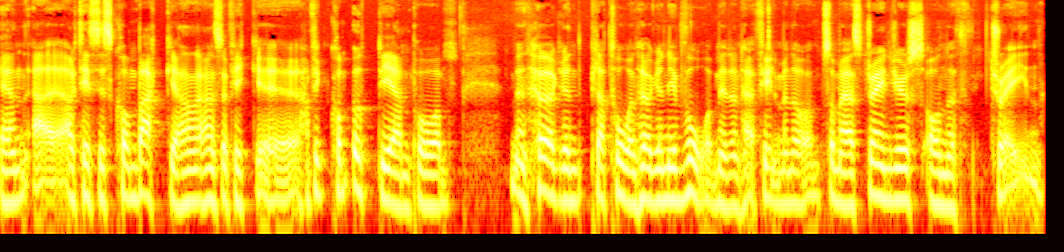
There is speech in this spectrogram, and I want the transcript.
en eh, artistisk comeback. Han, han, fick, eh, han fick kom upp igen på en högre platå, en högre nivå med den här filmen då, som är Strangers on a Train.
